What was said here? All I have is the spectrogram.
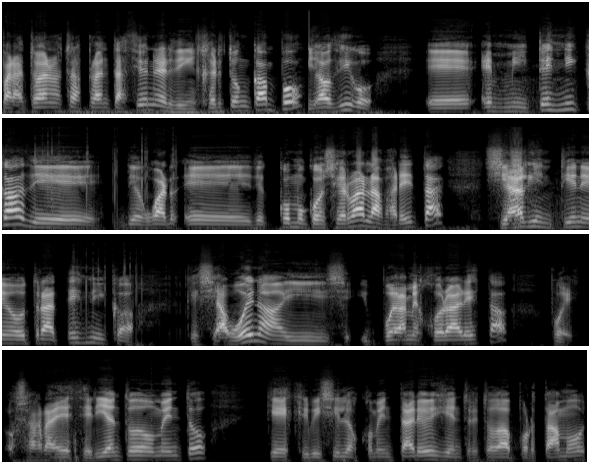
para todas nuestras plantaciones de injerto en campo. Ya os digo, eh, es mi técnica eh, de, cómo conservar las varetas. Si alguien tiene otra técnica que sea buena y, pueda mejorar esta, pues os agradecería en todo momento que escribís en los comentarios y entre todos aportamos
